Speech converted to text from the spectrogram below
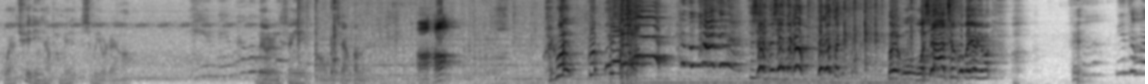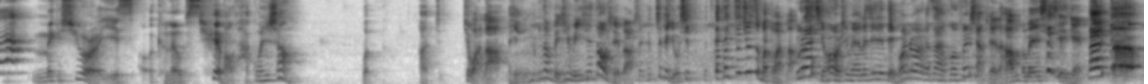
我要确定一下旁边是不是有人啊？没人，没人，没有人的声音。好，我们这样关门。啊，好，快关关！哇！他怎么趴下了？等下，等下，大哥，大哥，大哥，不是我，我现在车库没有人吗？哎，你怎么了？Make sure it's closed，确保它关上。我啊这。就完了，行，那本视频先到这吧。这个这个游戏，它它它就这么短了。如果大家喜欢我视频，呢记得点关注、按个赞或分享之类的哈。我们下期再见，拜拜。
